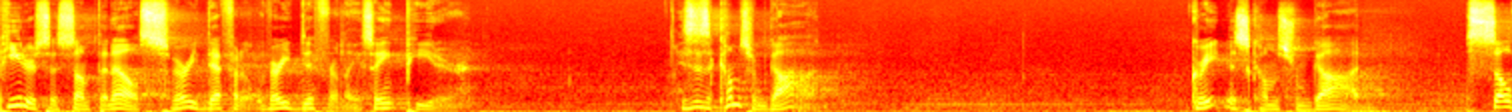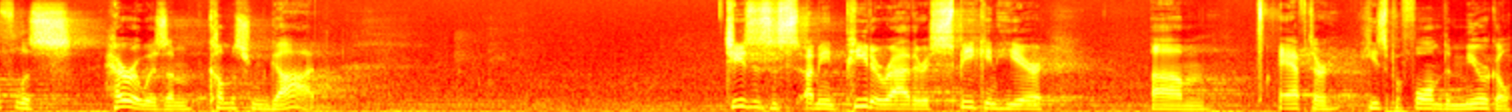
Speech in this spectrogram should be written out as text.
Peter says something else very definitely, very differently. St. Peter. He says it comes from God. Greatness comes from God. Selfless heroism comes from God. Jesus is, I mean, Peter rather, is speaking here um, after he's performed a miracle.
